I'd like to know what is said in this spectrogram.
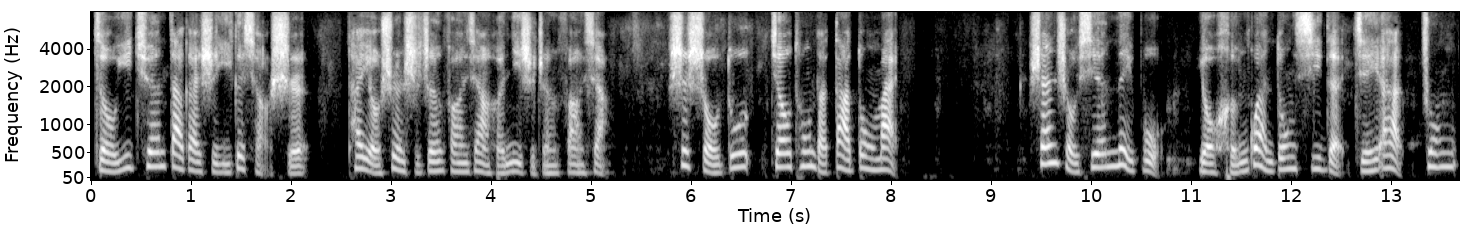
走一圈大概是一个小时。它有顺时针方向和逆时针方向，是首都交通的大动脉。山手线内部有横贯东西的 JR 中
